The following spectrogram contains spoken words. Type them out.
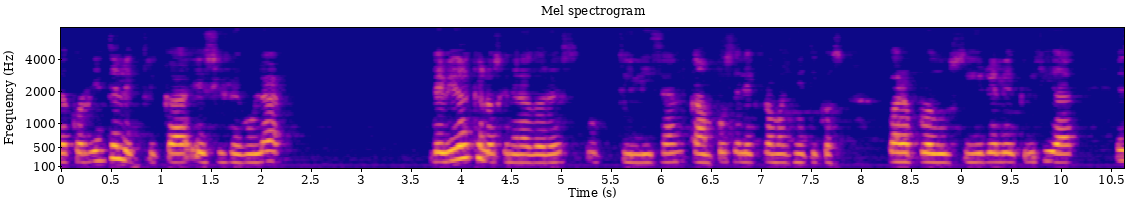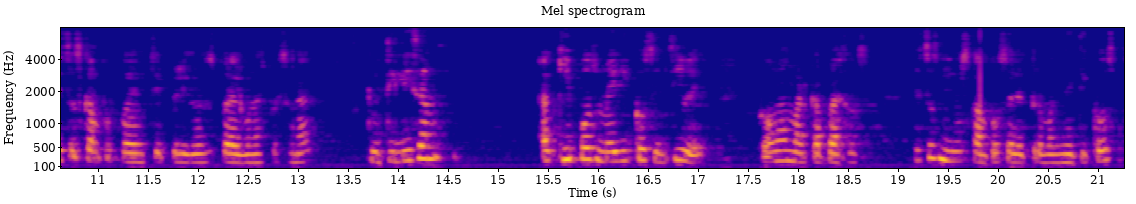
la corriente eléctrica es irregular. Debido a que los generadores utilizan campos electromagnéticos para producir electricidad, estos campos pueden ser peligrosos para algunas personas que utilizan equipos médicos sensibles, como marcapasos. Estos mismos campos electromagnéticos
